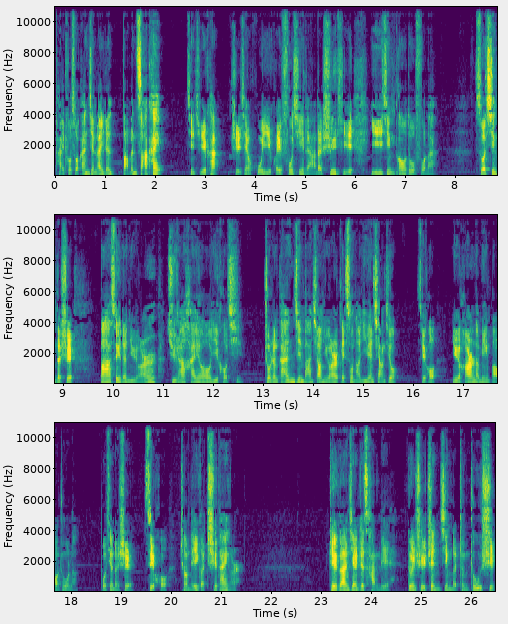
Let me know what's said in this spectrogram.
派出所赶紧来人把门砸开。进去一看，只见胡一奎夫妻俩的尸体已经高度腐烂。所幸的是，八岁的女儿居然还有一口气。众人赶紧把小女儿给送到医院抢救，最后女孩的命保住了。不幸的是，最后成了一个痴呆儿。这个案件之惨烈，顿时震惊了郑州市，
